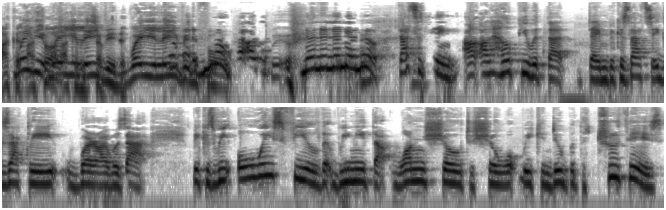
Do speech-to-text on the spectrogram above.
I can, Where I you, feel where like I you can accept leaving? Where you leaving No, for? no, no, no, no, no. That's the thing. I'll, I'll help you with that, Dane, because that's exactly where I was at. Because we always feel that we need that one show to show what we can do. But the truth is,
